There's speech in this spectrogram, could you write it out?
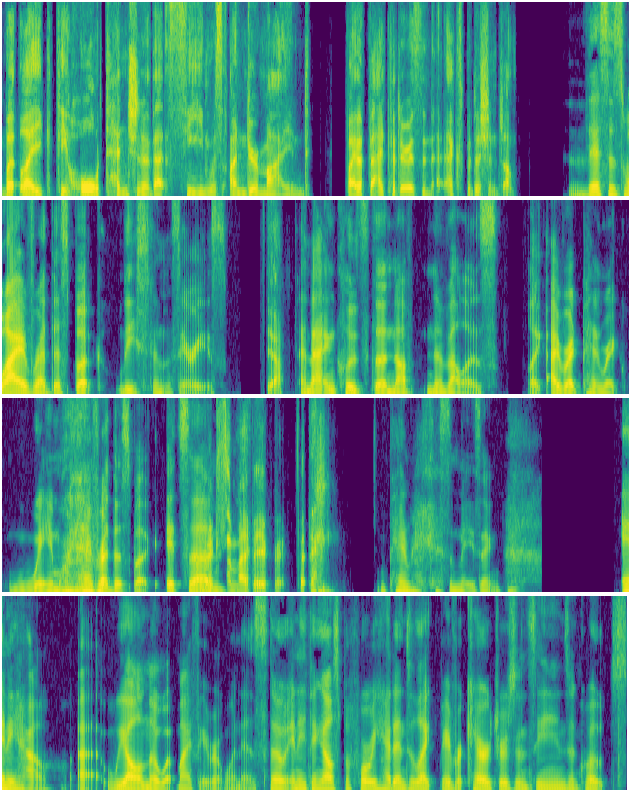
but, like the whole tension of that scene was undermined by the fact that there was an expedition jump. this is why I've read this book least in the series. Yeah. and that includes the nov- novellas. Like I read Penric way more than I've read this book. It's um, Rick's my favorite, but Penric is amazing. Anyhow, uh, we all know what my favorite one is. So, anything else before we head into like favorite characters and scenes and quotes?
